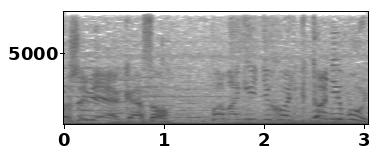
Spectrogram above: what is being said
Поживее, Касл. Помогите хоть кто-нибудь.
